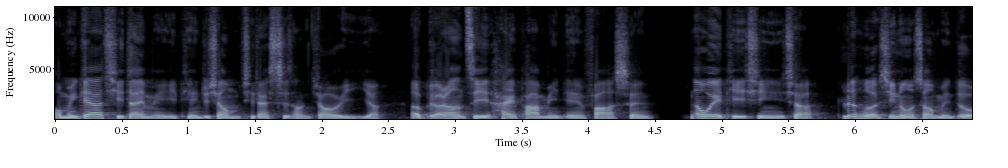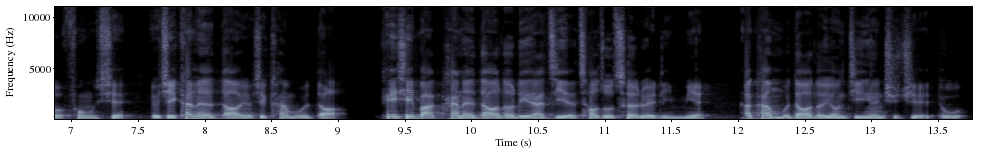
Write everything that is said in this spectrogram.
我们应该要期待每一天，就像我们期待市场交易一样，而不要让自己害怕明天发生。那我也提醒一下，任何金融商品都有风险，有些看得到，有些看不到。可以先把看得到都列在自己的操作策略里面，那看不到的用经验去解读，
